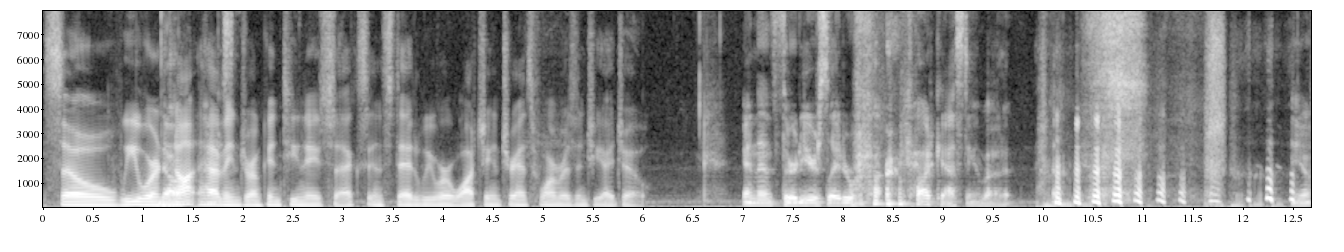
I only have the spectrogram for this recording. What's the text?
So we were no, not having just... drunken teenage sex. Instead, we were watching Transformers and GI Joe. and then 30 years later we're podcasting about it. yeah.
